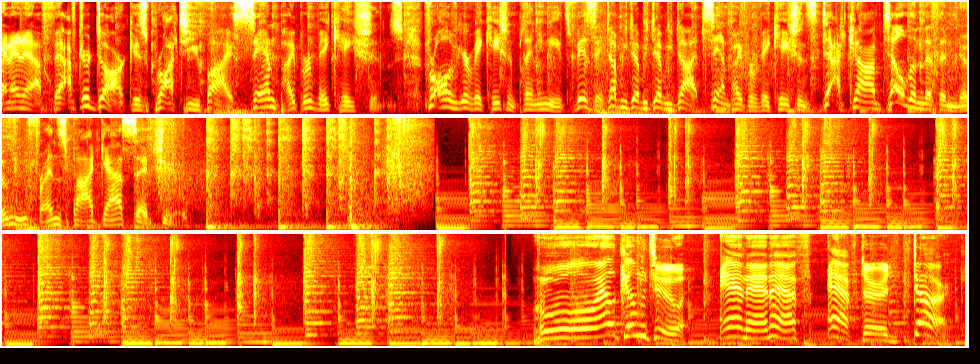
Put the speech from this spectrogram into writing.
NNF After Dark is brought to you by Sandpiper Vacations. For all of your vacation planning needs, visit www.sandpipervacations.com. Tell them that the No New Friends podcast sent you. Welcome to NNF After Dark.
